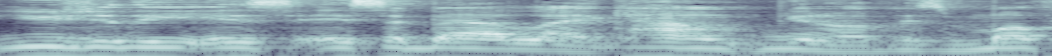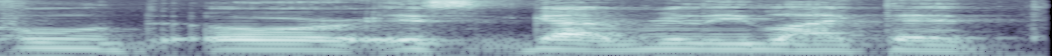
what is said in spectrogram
usually is it's about like how you know if it's muffled or it's got really like that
